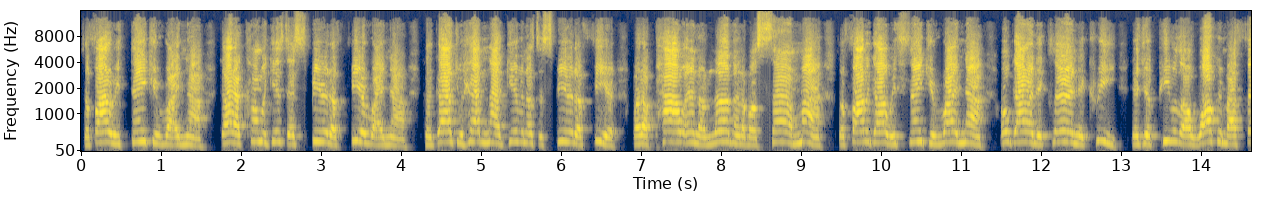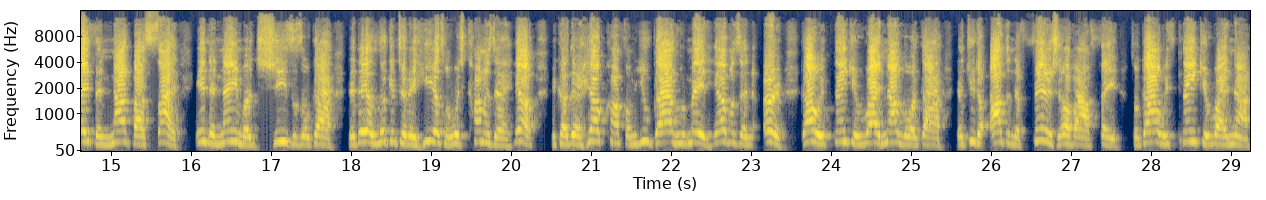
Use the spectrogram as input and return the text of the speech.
So, Father, we thank you right now. God, I come against that spirit of fear right now. Because, God, you have not given us the spirit of fear, but a power and a love and of a sound mind. So, Father God, we thank you right now. Oh God, I declare and decree that your people are walking by faith and not by sight. In the name of Jesus, oh God, that they are looking to the hills from which comes their help, because their help comes from you, God, who made heavens and earth. God, we thank you right now, Lord God, that you're the author and the finisher of our faith. So, God, we thank you right now.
